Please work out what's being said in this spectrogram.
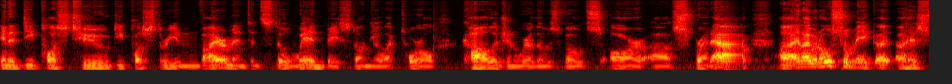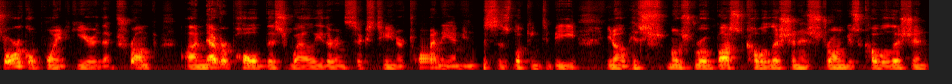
in a D plus two, D plus three environment and still win based on the electoral college and where those votes are uh, spread out. Uh, and I would also make a, a historical point here that Trump uh, never polled this well either in 16 or 20. I mean, this is looking to be, you know, his most robust coalition, his strongest coalition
